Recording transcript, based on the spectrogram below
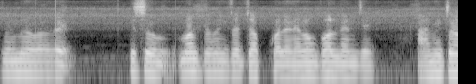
ধর্মীয়ভাবে কিছু মন্ত্রমন্ত্র জপ করলেন এবং বললেন যে, আমি তো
